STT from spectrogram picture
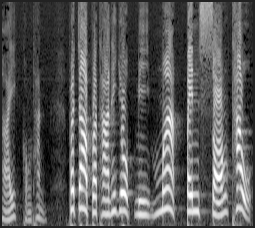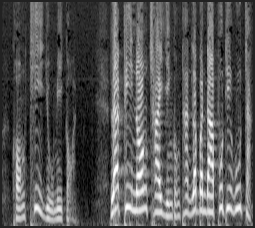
หายของท่าน พระเจ้าประทานให้โยบมีมากเป็นสองเท่าของที่อยู่มีก่อน และพี่น้องชายหญิงของท่าน และบรรดาผู้ที่รู้จัก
